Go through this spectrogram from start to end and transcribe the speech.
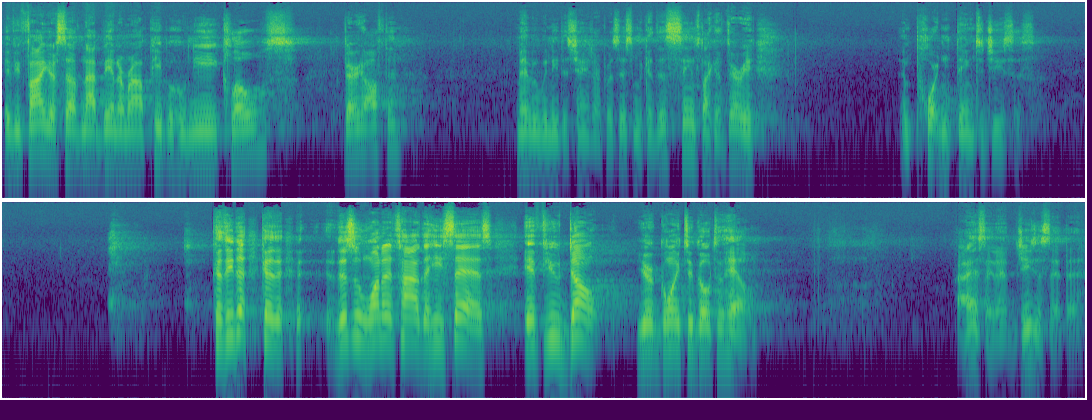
If you find yourself not being around people who need clothes very often, maybe we need to change our position because this seems like a very important thing to Jesus. Because he because this is one of the times that he says, if you don't, you're going to go to hell. I didn't say that. Jesus said that.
